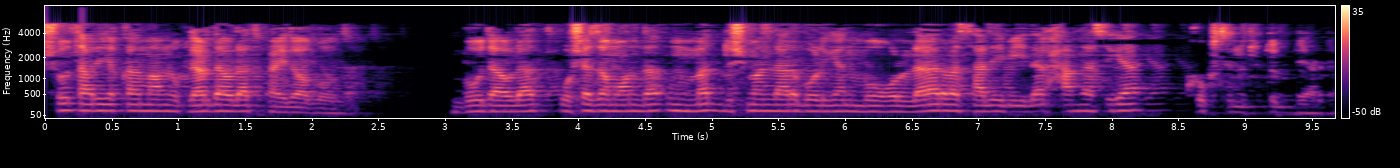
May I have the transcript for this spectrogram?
Shu tariqa mamluklar davlati paydo bo'ldi. Bu davlat o'sha zamonda ummat dushmanlari bo'lgan mo'g'ullar va salibiylar hamlasiga ko'ksini tutib berdi.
